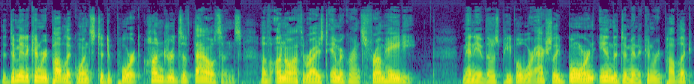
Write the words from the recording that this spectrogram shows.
The Dominican Republic wants to deport hundreds of thousands of unauthorized immigrants from Haiti. Many of those people were actually born in the Dominican Republic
